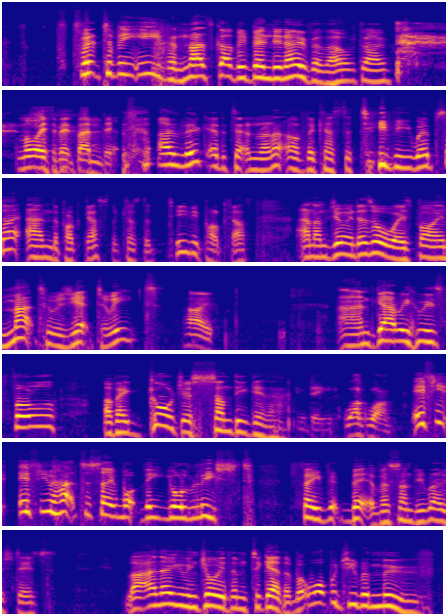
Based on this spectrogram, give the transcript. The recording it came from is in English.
For it to be even, that's got to be bending over the whole time. I'm always a bit bendy. I'm Luke, editor and runner of the Custard TV website and the podcast, the Custard TV podcast. And I'm joined as always by Matt, who is yet to eat, Hi. and Gary, who is full of a gorgeous Sunday dinner. Indeed. Wagwan. If you if you had to say what the your least favourite bit of a Sunday roast is, like I know you enjoy them together, but what would you remove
